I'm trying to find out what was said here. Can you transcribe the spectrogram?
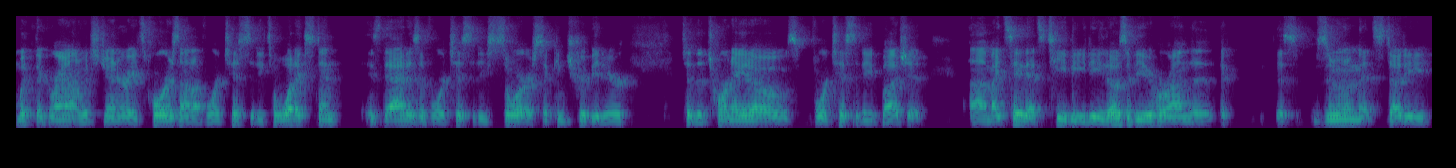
with the ground, which generates horizontal vorticity. To what extent is that as a vorticity source, a contributor to the tornado's vorticity budget? Um, I'd say that's TBD. Those of you who are on the, the this Zoom that study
